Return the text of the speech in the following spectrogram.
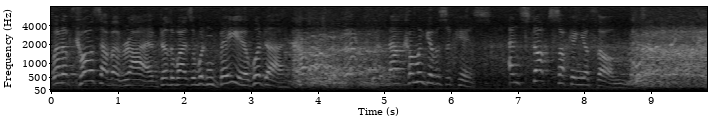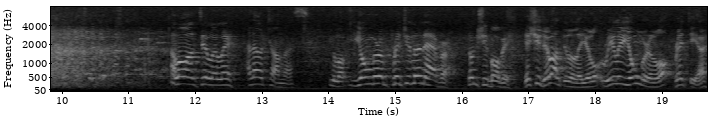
Well, of course I've arrived, otherwise I wouldn't be here, would I? now come and give us a kiss. And stop sucking your thumb. Hello, Auntie Lily. Hello, Thomas. You look younger and prettier than ever, don't she, Bobby? Yes, you do, Auntie Lily. You look really younger and a lot prettier.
